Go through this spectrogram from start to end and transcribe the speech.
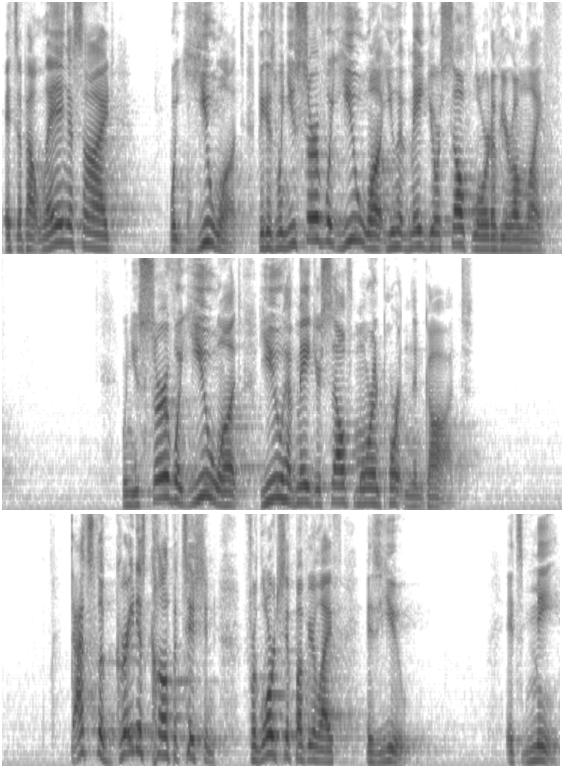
It's about laying aside what you want. Because when you serve what you want, you have made yourself Lord of your own life. When you serve what you want, you have made yourself more important than God. That's the greatest competition for lordship of your life is you. It's me.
